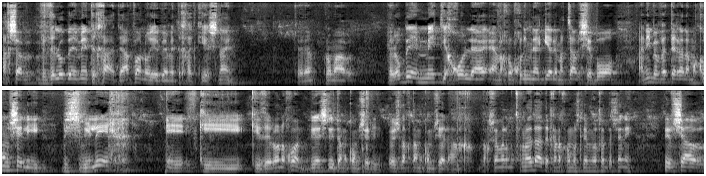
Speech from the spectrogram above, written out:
עכשיו, וזה לא באמת אחד, זה אף פעם לא יהיה באמת אחד, כי יש שניים. בסדר? כלומר, זה לא באמת יכול, אנחנו יכולים להגיע למצב שבו אני מוותר על המקום שלי בשבילך, אה, כי, כי זה לא נכון, יש לי את המקום שלי, יש לך את המקום שלך, ועכשיו אנחנו צריכים לדעת איך אנחנו משלימים אחד את השני. אי אפשר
